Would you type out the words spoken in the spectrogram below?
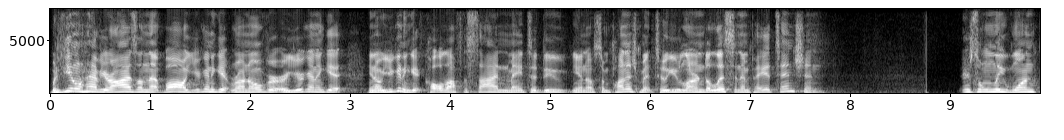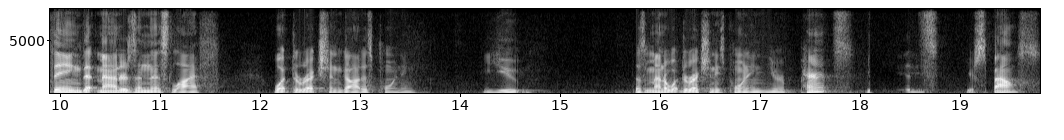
But if you don't have your eyes on that ball, you're going to get run over or you're going to get, you know, you're going to get called off the side and made to do, you know, some punishment till you learn to listen and pay attention. There's only one thing that matters in this life what direction God is pointing you. Doesn't matter what direction He's pointing your parents, your kids, your spouse.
